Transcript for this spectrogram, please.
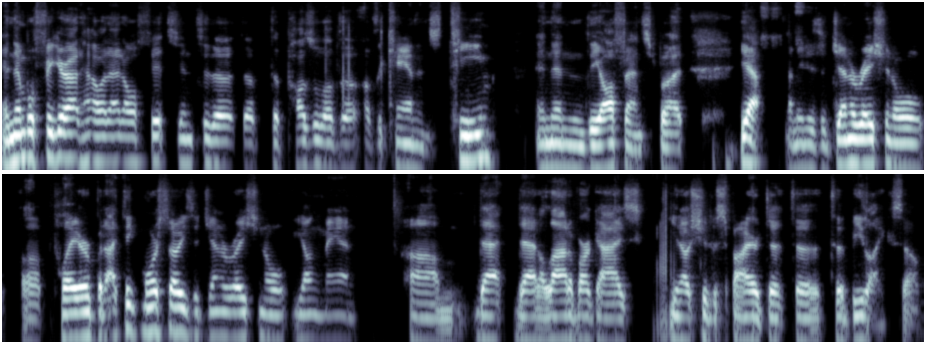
and then we'll figure out how that all fits into the the, the puzzle of the of the cannons team and then the offense. But yeah i mean he's a generational uh, player but i think more so he's a generational young man um, that that a lot of our guys you know should aspire to to to be like. So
